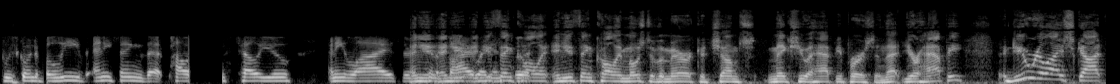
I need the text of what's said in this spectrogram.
who's going to believe anything that politicians tell you any lies. They're And you and you, and right you think it. calling and you think calling most of America chumps makes you a happy person? That you're happy? Do you realize, Scott,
